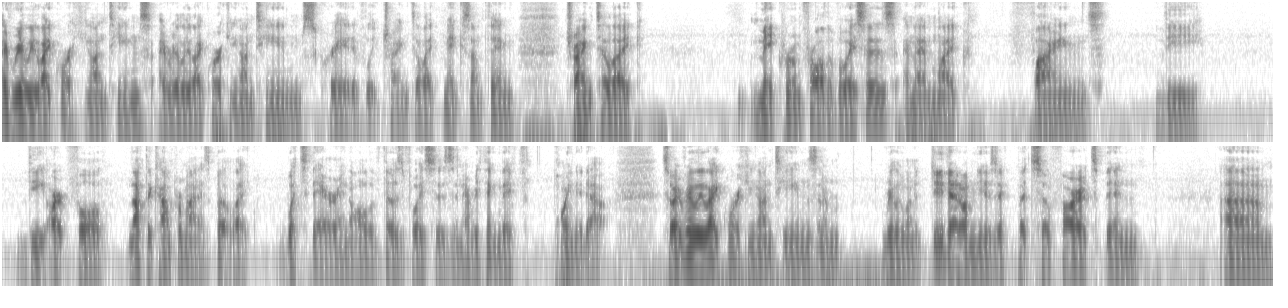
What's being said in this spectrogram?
I really like working on teams. I really like working on teams creatively, trying to like make something, trying to like make room for all the voices, and then like find the the artful, not the compromise, but like what's there in all of those voices and everything they've pointed out. So I really like working on teams, and I'm really want to do that on music. But so far, it's been, um,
